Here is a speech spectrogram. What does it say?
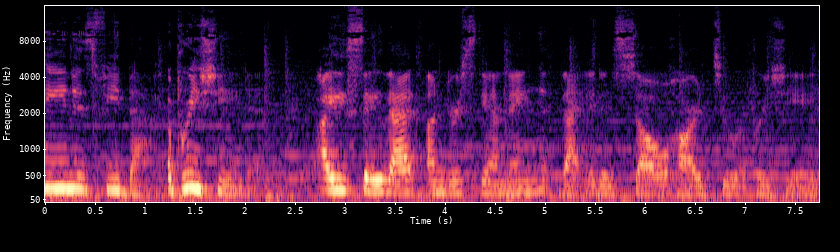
Pain is feedback. Appreciate it. I say that understanding that it is so hard to appreciate.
